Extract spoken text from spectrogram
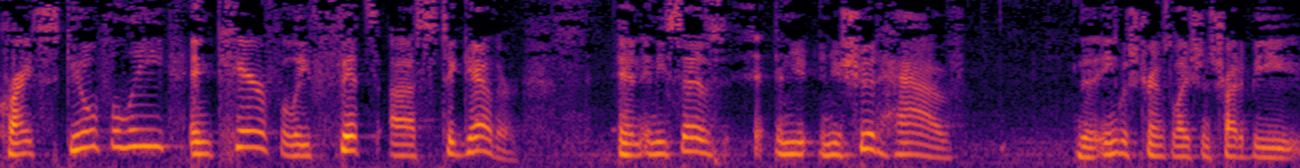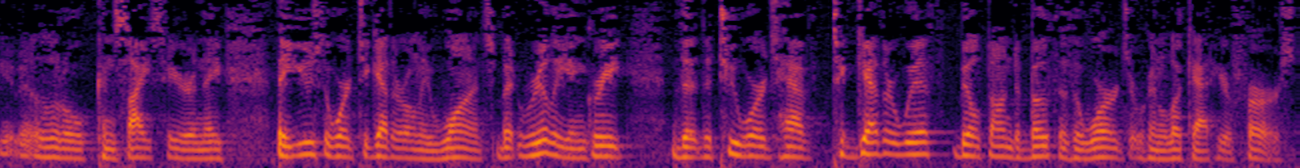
Christ skillfully and carefully fits us together. And, and he says, and you, and you should have the English translations try to be a little concise here, and they, they use the word together only once, but really in Greek, the, the two words have together with built onto both of the words that we're going to look at here first.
